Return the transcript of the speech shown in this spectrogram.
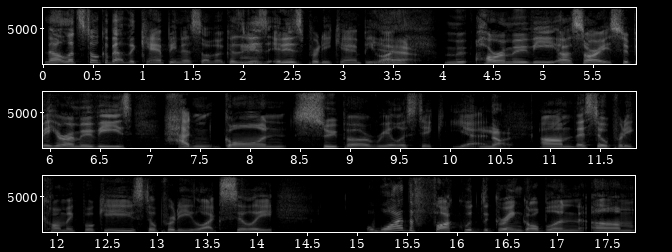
Now let's talk about the campiness of it because it is it is pretty campy. Hmm. Yeah. Like mo- horror movie, uh, sorry, superhero movies hadn't gone super realistic yet. No, Um, they're still pretty comic booky, still pretty like silly. Why the fuck would the Green Goblin? Um,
